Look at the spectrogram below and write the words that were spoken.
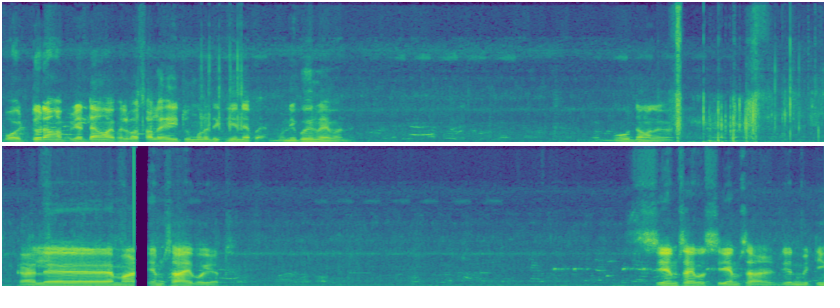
বৈদ্য ডাঙৰ, বিৰাট ডাঙৰ এফালৰ পৰা চালে সেইটো মোলৈ দেখিয়ে নাপায়, মনিবই নোৱাৰে মানে। বহুত ডাঙৰ জেগা। কাইলৈ আমাৰ চি এম ছাৰ আহিব ইয়াত। চি এম ছাৰ আহিব চি এম ছাৰ মিটিং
